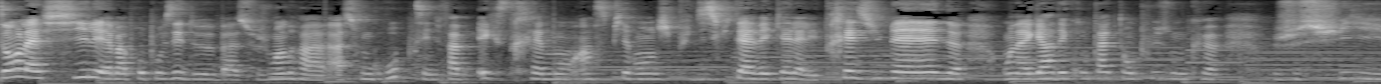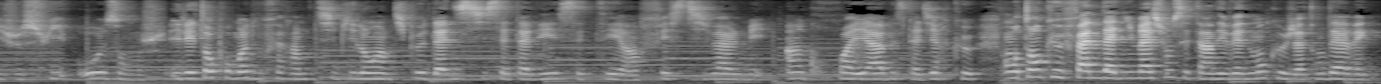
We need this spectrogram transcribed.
dans la file. Et elle m'a proposé de bah, se joindre à, à son groupe. C'est une femme extrêmement inspirante, j'ai pu discuter avec elle, elle est très humaine, on a gardé contact en plus. Donc euh, je suis, je suis aux anges. Il est temps pour moi de vous faire un petit bilan un petit peu d'Annecy cette année, c'était un festival mais incroyable, c'est-à-dire que en tant que fan d'animation c'était un événement que j'attendais avec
